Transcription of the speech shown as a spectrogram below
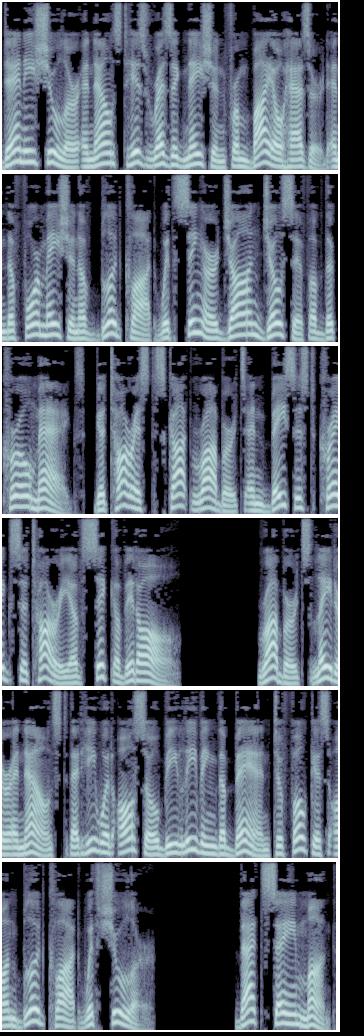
Danny Schuler announced his resignation from Biohazard and the formation of Bloodclot with singer John Joseph of the Cro-Mags, guitarist Scott Roberts and bassist Craig Setari of Sick of It All. Roberts later announced that he would also be leaving the band to focus on Bloodclot with Schuler. That same month,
